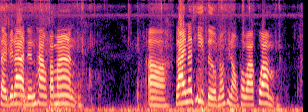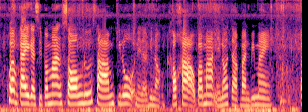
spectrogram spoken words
ใส่เวลาเดินทางประมาณอ่าหลายนาทีเติมเนาะพี่น้องเพราะว่าความความไกลกันสิประมาณสองหรือสามกิโลนี่แหละพี่น้องข่าวๆประมาณนี้เนาะจากบ้านปีใหม่ไป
